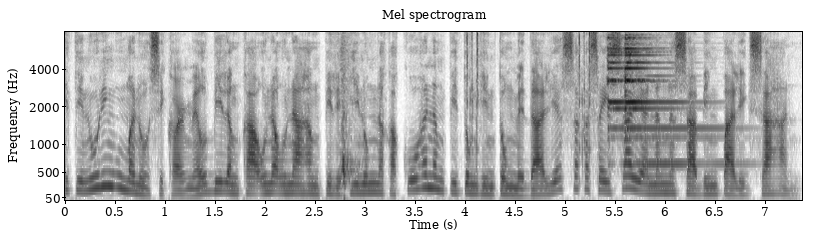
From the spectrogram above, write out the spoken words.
itinuring umano si Carmel bilang kauna-unahang Pilipinong nakakuha ng pitong gintong medalya sa kasaysayan ng nasabing paligsahan.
